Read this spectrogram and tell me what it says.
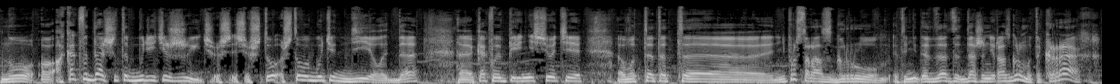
ну, а как вы дальше это будете жить? Что, что вы будете делать, да? Как вы перенесете вот этот э, не просто разгром, это, не, это даже не разгром, это крах.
